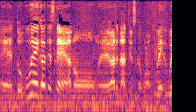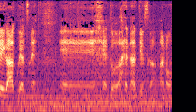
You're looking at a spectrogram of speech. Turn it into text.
えっ、と、上がですね、あの、えー、あれなんていうんですか、この上、上が開くやつね。えー、えー、と、あれなんていうんですか、あの、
